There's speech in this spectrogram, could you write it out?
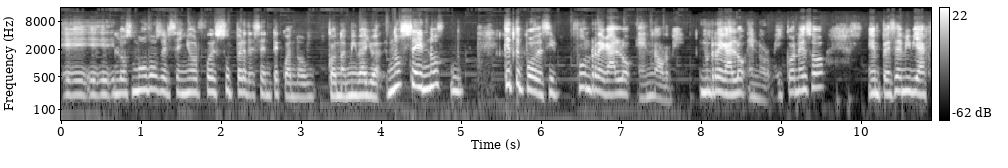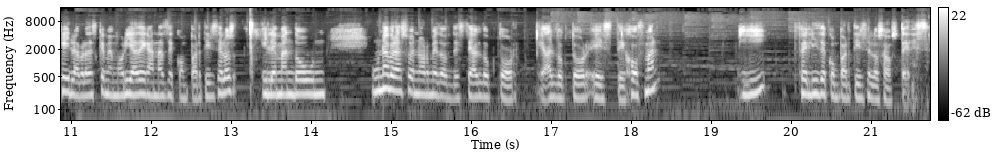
eh, eh, los modos del Señor fue súper decente cuando, cuando me iba a ayudar. No sé, no, ¿qué te puedo decir? Fue un regalo enorme, un regalo enorme. Y con eso empecé mi viaje y la verdad es que me moría de ganas de compartírselos y le mando un, un abrazo enorme donde esté al doctor, al doctor este, Hoffman. Y feliz de compartírselos a ustedes.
